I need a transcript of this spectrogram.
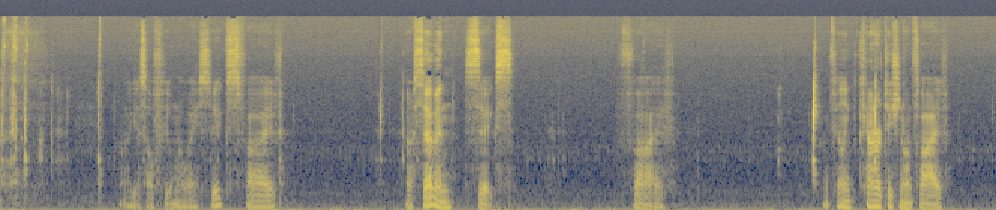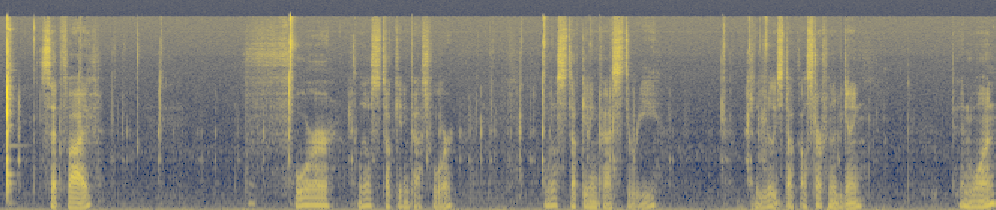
I guess I'll feel my way. Six, five, no, seven, six, five. I'm feeling counter rotation on five. Set five. Four, a little stuck getting past four. A little stuck getting past three. Actually really stuck. I'll start from the beginning. Pin one.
